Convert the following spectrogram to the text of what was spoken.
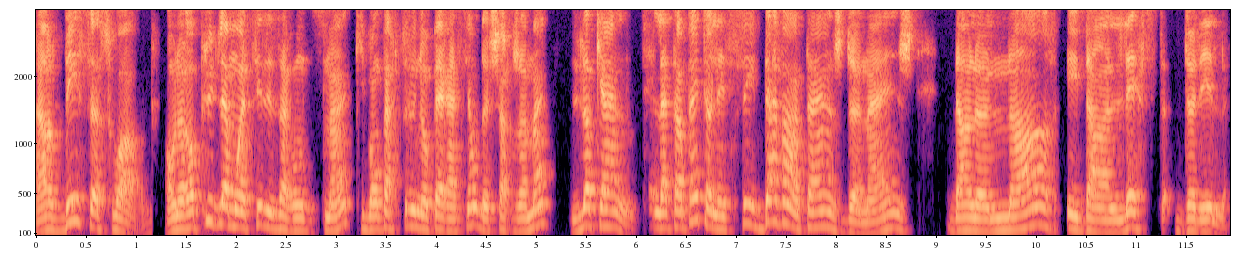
Alors, dès ce soir, on aura plus de la moitié des arrondissements qui vont partir une opération de chargement local. La tempête a laissé davantage de neige dans le nord et dans l'est de l'île.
